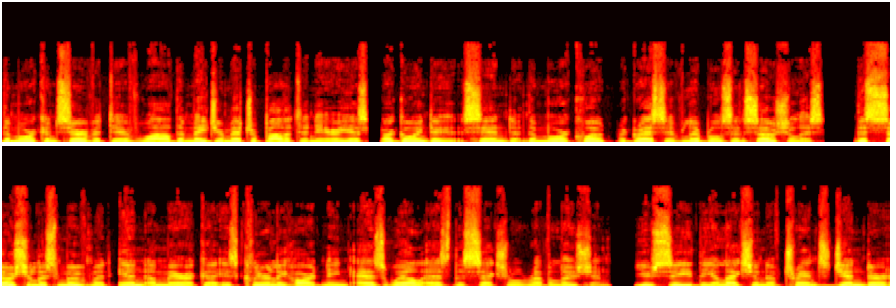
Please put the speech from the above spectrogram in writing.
the more conservative, while the major metropolitan areas are going to send the more, quote, progressive liberals and socialists. The socialist movement in America is clearly hardening, as well as the sexual revolution. You see the election of transgender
